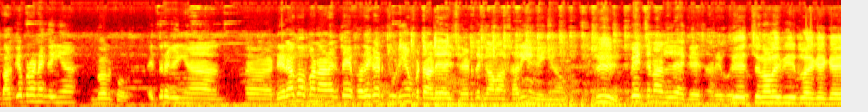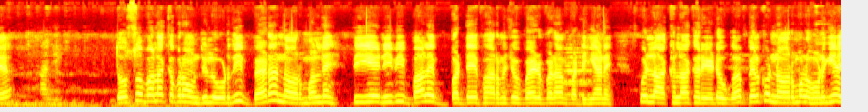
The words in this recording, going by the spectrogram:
ਬਾਗੇ ਪੁਰਾਣੇ ਗਈਆਂ। ਬਿਲਕੁਲ। ਇੱਧਰ ਗਈਆਂ ਅਹ, ਡੇਰਾ ਬਾਬਾ ਨਾਨਕ ਤੇ ਫਤਿਹਗੜ੍ਹ ਚੂੜੀਆਂ ਬਟਾਲੇ ਵਾਲੀ ਸਾਈਡ ਤੇ ਗਾਵਾਂ ਸਾਰੀਆਂ ਗਈਆਂ। ਜੀ। ਵੇਚਣ ਵਾਲੇ ਲੈ ਗਏ ਸਾਰੇ ਕੋਈ ਵੇਚਣ ਵਾਲੇ ਵੀਰ ਲੈ ਕੇ ਗਏ ਆ। ਹਾਂਜੀ। 200 ਵਾਲਾ ਘਬਰਾਉਣ ਦੀ ਲੋੜ ਨਹੀਂ ਬੈੜਾ ਨਾਰਮਲ ਨੇ ਵੀ ਇਹ ਨਹੀਂ ਵੀ ਬਾਹਲੇ ਵੱਡੇ ਫਾਰਮ ਚੋਂ ਬੈੜ ਬੜਾ ਵੱਡੀਆਂ ਨੇ ਕੋਈ ਲੱਖ ਲੱਖ ਰੇਟ ਹੋਊਗਾ ਬਿਲਕੁਲ ਨਾਰਮਲ ਹੋਣਗੀਆਂ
